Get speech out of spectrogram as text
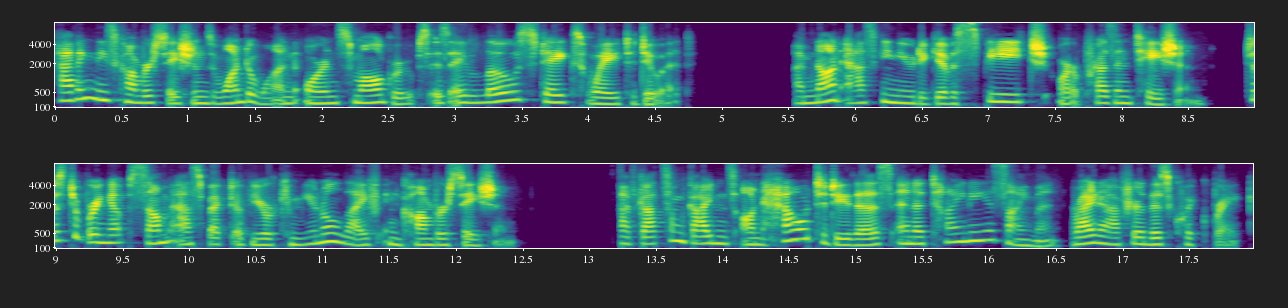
Having these conversations one to one or in small groups is a low stakes way to do it. I'm not asking you to give a speech or a presentation, just to bring up some aspect of your communal life in conversation. I've got some guidance on how to do this and a tiny assignment right after this quick break.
